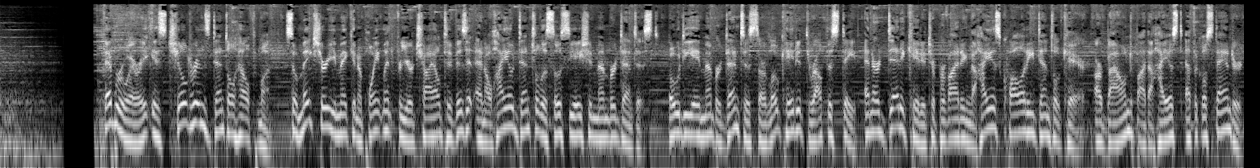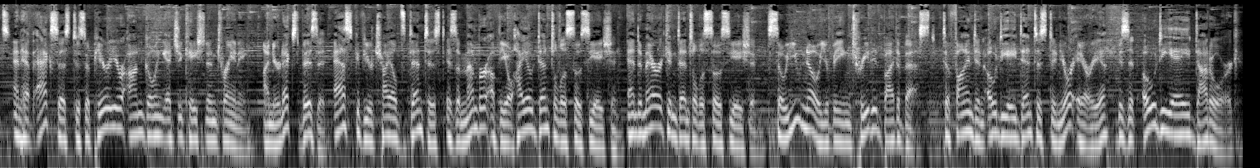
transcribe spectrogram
February is Children's Dental Health Month, so make sure you make an appointment for your child to visit an Ohio Dental Association member dentist. ODA member dentists are located throughout the state and are dedicated to providing the highest quality dental care, are bound by the highest ethical standards, and have access to superior ongoing education and training. On your next visit, ask if your child's dentist is a member of the Ohio Dental Association and American Dental Association, so you know you're being treated by the best. To find an ODA dentist in your area, visit ODA.org.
